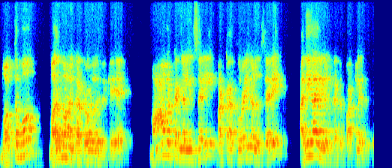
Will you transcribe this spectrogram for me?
மொத்தமும் மருமகன் கண்ட்ரோல் இருக்கு மாவட்டங்களிலும் சரி மற்ற துறைகளும் சரி அதிகாரிகள் கட்டுப்பாட்டில் இருக்கு.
